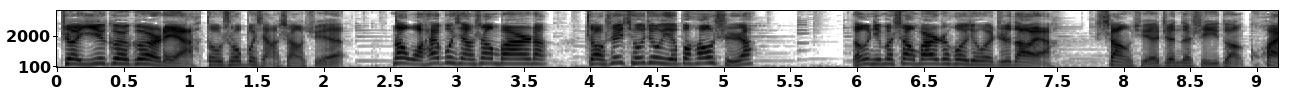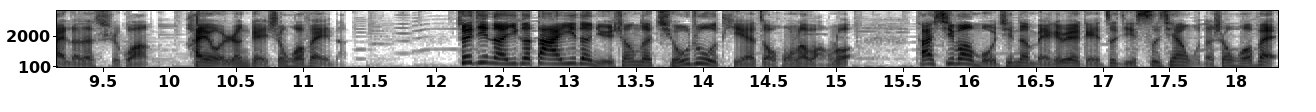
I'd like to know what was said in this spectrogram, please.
这一个个的呀，都说不想上学，那我还不想上班呢，找谁求救也不好使啊。等你们上班之后就会知道呀，上学真的是一段快乐的时光，还有人给生活费呢。最近呢，一个大一的女生的求助帖走红了网络，她希望母亲呢每个月给自己四千五的生活费，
